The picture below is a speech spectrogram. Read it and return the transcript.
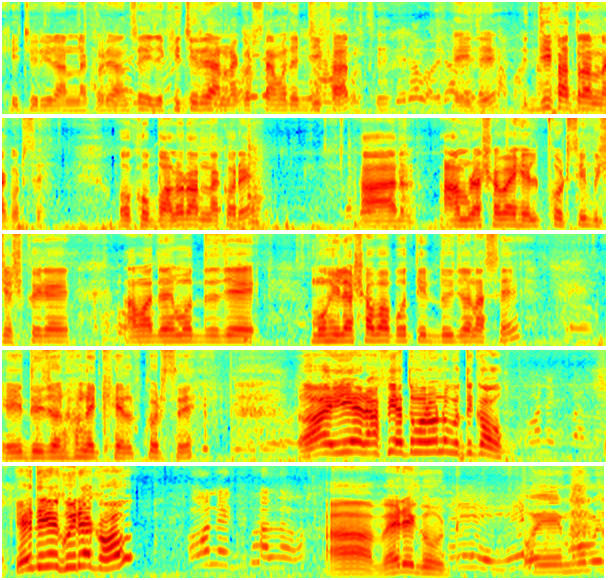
খিচুড়ি রান্না করে আনছে। এই যে খিচুড়ি রান্না করছে আমাদের জিফাত। এই যে জিফাত রান্না করছে। ও খুব ভালো রান্না করে। আর আমরা সবাই হেল্প করছি বিশেষ করে আমাদের মধ্যে যে মহিলা সভাপতির দুইজন আছে এই দুইজন অনেক হেল্প করছে। ইয়ে রাফিয়া তোমার অনুভূতি কও। অনেক ভালো এইদিকে ঘুরে কও। অনেক ভালো। আহ ভেরি গুড ওই মোমেন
